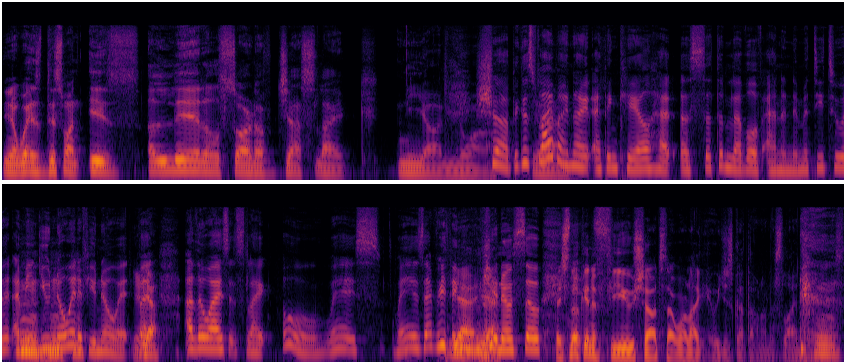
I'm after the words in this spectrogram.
you know, whereas this one is a little sort of just like neon noir. Sure, because Fly Yeah. By Night, I think KL had a certain level of anonymity to it. I mean, you know it if you know it, but Yeah. otherwise it's like, oh, where is where is everything? Yeah, yeah. You know. So They snuck in a few shots that were like, hey, we just got that one on the slide.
